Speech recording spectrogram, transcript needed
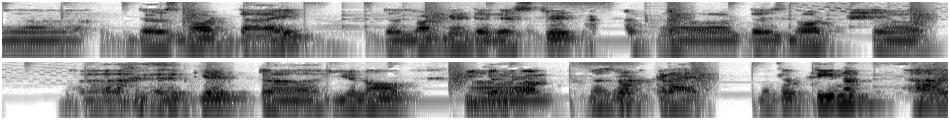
uh, does not die, does not get arrested, uh, does not uh, uh, get uh, you know, uh, does not cry. मतलब तीनों हाँ,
